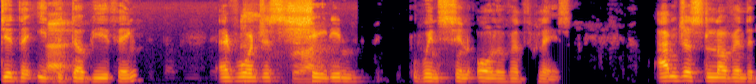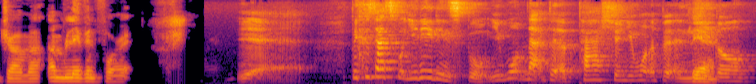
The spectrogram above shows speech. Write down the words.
did the eat the Ah, W thing. Everyone just right. shading Winston all over the place. I'm just loving the drama. I'm living for it. Yeah. Because that's what you need in sport. You want that bit of passion. You want a bit of Yeah. needle.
